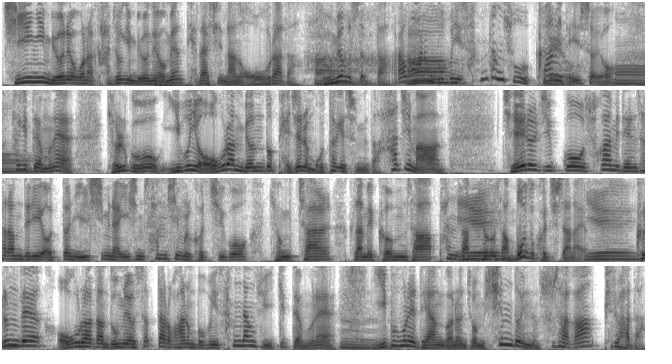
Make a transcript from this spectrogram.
지인이 면회 오거나 가족이 면회 오면 대다시 난 억울하다. 아. 누명을 썼다라고 아. 하는 부분이 상당수 포함이 돼 있어요. 어. 하기 때문에 결국 이분이 억울한 면도 배제를 못 하겠습니다. 하지만 죄를 짓고 수감이 된 사람들이 어떤 1심이나 2심, 3심을 거치고 경찰, 그다음에 검사, 판사, 예. 변호사 모두 거치잖아요. 예. 그런데 억울하다 누명 썼다고 하는 부분이 상당수 있기 때문에 음. 이 부분에 대한 거는 좀 심도 있는 수사가 필요하다.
